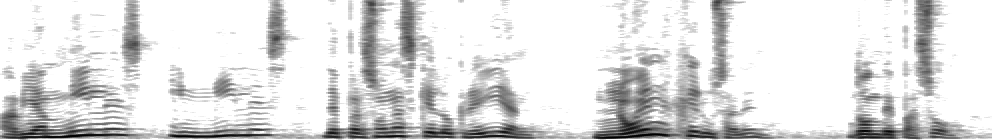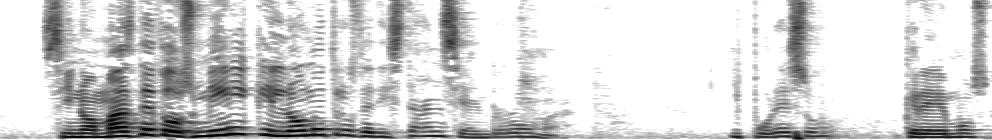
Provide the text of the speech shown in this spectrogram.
había miles y miles de personas que lo creían, no en Jerusalén, donde pasó, sino a más de dos mil kilómetros de distancia en Roma. Y por eso creemos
